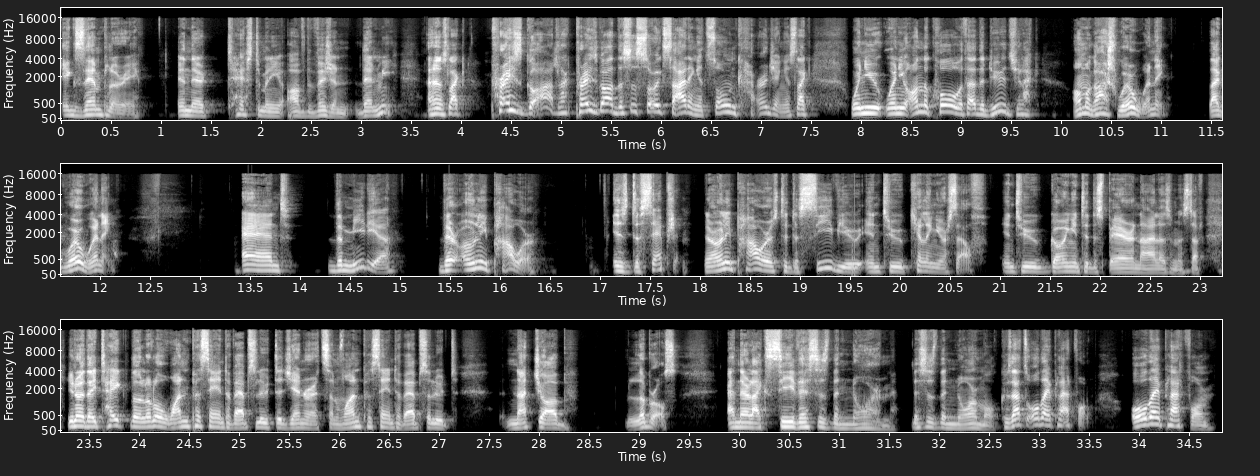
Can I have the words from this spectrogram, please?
exemplary in their testimony of the vision than me. And it's like, praise God, like praise God. This is so exciting. It's so encouraging. It's like when you when you're on the call with other dudes, you're like, oh my gosh, we're winning. Like we're winning. And the media, their only power is deception. Their only power is to deceive you into killing yourself, into going into despair and nihilism and stuff. You know, they take the little 1% of absolute degenerates and 1% of absolute nut job liberals. And they're like, see, this is the norm. This is the normal. Because that's all they platform. All they platform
